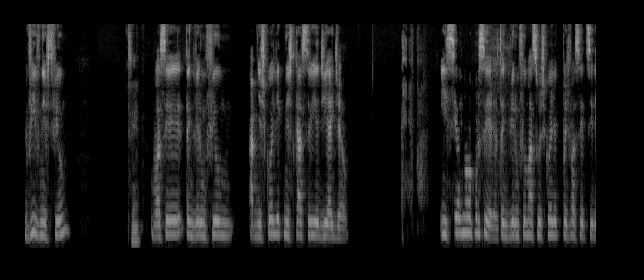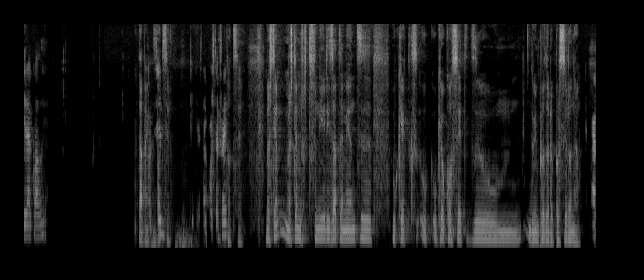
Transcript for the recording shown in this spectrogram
vivo neste filme, Sim. você tem de ver um filme à minha escolha, que neste caso seria G.I. Joe. E se ele não aparecer, eu tenho de ver um filme à sua escolha, que depois você decidirá qual é. Está bem, Pode pode, ser? ser. Fica esta aposta feita. Pode ser. Mas, tem- mas temos que definir exatamente o que é, que, o, o que é o conceito do, do Imperador aparecer ou não. Ah,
